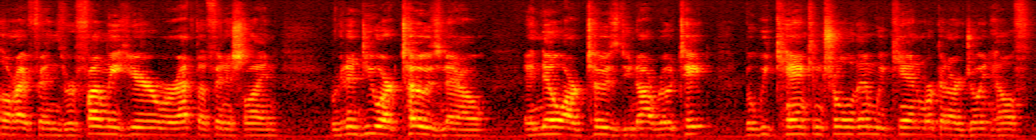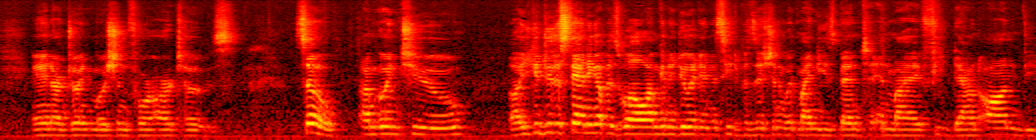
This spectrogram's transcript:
All right, friends, we're finally here. We're at the finish line. We're going to do our toes now. And no, our toes do not rotate but we can control them. We can work on our joint health and our joint motion for our toes. So I'm going to, uh, you can do this standing up as well. I'm going to do it in a seated position with my knees bent and my feet down on the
